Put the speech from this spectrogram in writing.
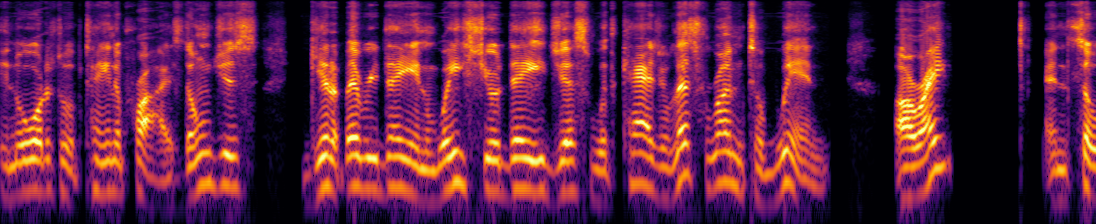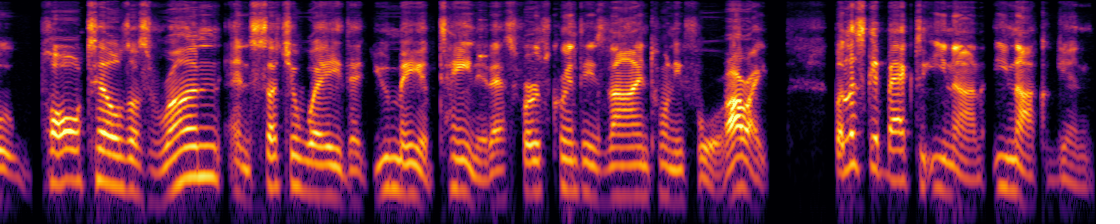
in order to obtain a prize. Don't just get up every day and waste your day just with casual. Let's run to win. All right? And so Paul tells us run in such a way that you may obtain it. That's First Corinthians 9, 24. All right. But let's get back to Enoch, Enoch again.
